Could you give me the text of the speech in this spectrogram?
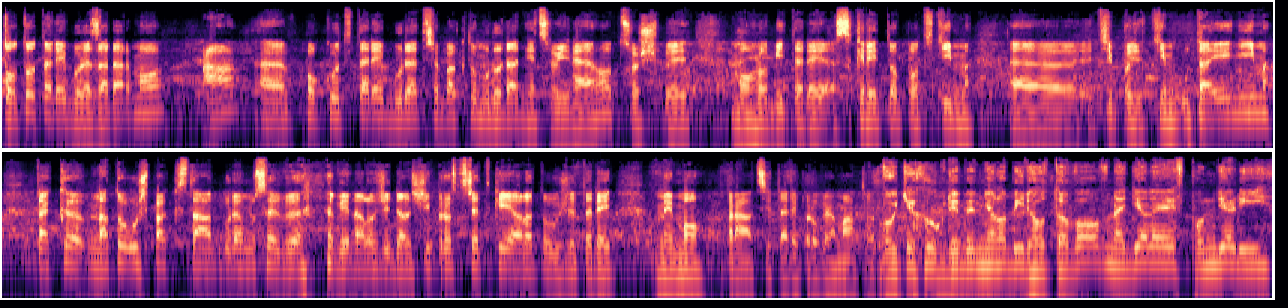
toto tedy bude zadarmo a pokud tedy bude třeba k tomu dodat něco jiného, což by mohlo být tedy skryto pod tím, tím, tím utajením, tak na to už pak stát bude muset vynaložit další prostředky, ale to už je tedy mimo práci tady programátorů. Vojtěchu, kdyby mělo být hotovo v neděli, v pondělí?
